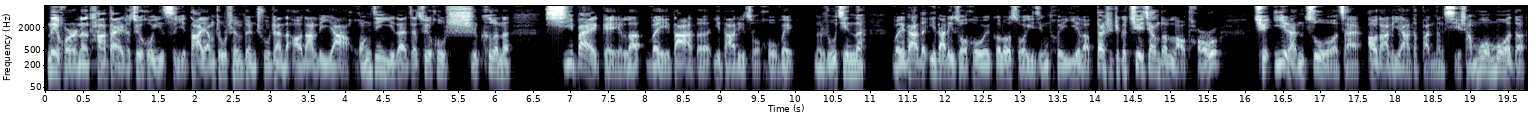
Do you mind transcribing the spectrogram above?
那会儿呢，他带着最后一次以大洋洲身份出战的澳大利亚黄金一代，在最后时刻呢。惜败给了伟大的意大利左后卫。那如今呢？伟大的意大利左后卫格罗索已经退役了，但是这个倔强的老头儿却依然坐在澳大利亚的板凳席上，默默的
